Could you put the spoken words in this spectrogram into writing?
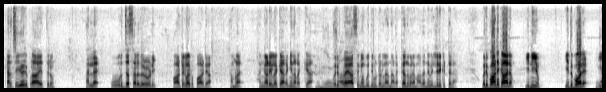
കാരണം ഈ ഒരു പ്രായത്തിലും നല്ല ഊർജസ്വലതയോടി പാട്ടുകളൊക്കെ പാടുക നമ്മളെ അങ്ങാടികളൊക്കെ ഇറങ്ങി നടക്കുക ഒരു പ്രയാസങ്ങളും ബുദ്ധിമുട്ടുമില്ലാതെ നടക്കുക എന്ന് പറയുമ്പോൾ അതന്നെ വലിയൊരു കിട്ടലാണ് ഒരുപാട് കാലം ഇനിയും ഇതുപോലെ ഈ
